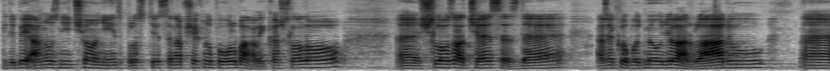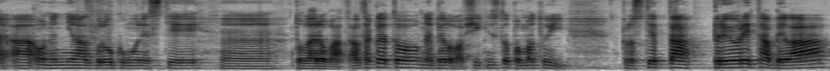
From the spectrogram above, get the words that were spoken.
kdyby ano z ničeho nic, prostě se na všechno po volbách vykašlalo, Eh, šlo za ČSSD a řeklo, pojďme udělat vládu eh, a oni nás budou komunisti eh, tolerovat. Ale takhle to nebylo a všichni si to pamatují. Prostě ta priorita byla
